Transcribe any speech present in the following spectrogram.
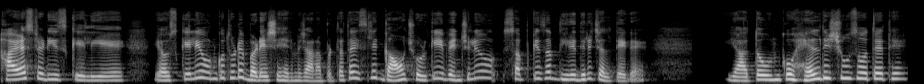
हायर स्टडीज़ के लिए या उसके लिए उनको थोड़े बड़े शहर में जाना पड़ता था, इसलिए गाँव छोड़ के इवेंचुअली सब के सब धीरे धीरे चलते गए। या तो उनको हेल्थ इश्यूज़ होते थे,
